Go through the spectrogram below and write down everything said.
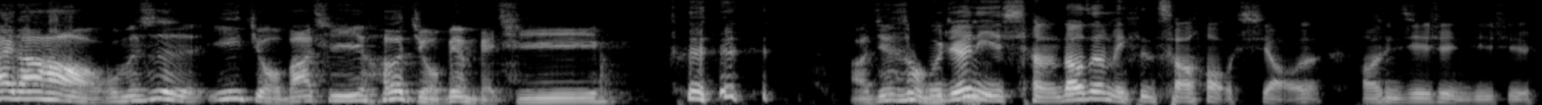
嗨，大家好，我们是一九八七喝酒变北七。啊，今天是我们我觉得你想到这个名字超好笑的。好，你继续，你继续。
